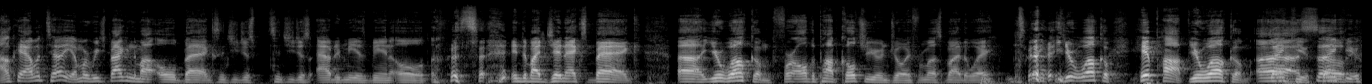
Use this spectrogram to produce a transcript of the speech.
Okay, I'm gonna tell you. I'm gonna reach back into my old bag since you just since you just outed me as being old, into my Gen X bag. Uh, you're welcome for all the pop culture you enjoy from us. By the way, you're welcome. Hip hop, you're welcome. Uh, thank you. So, thank you.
